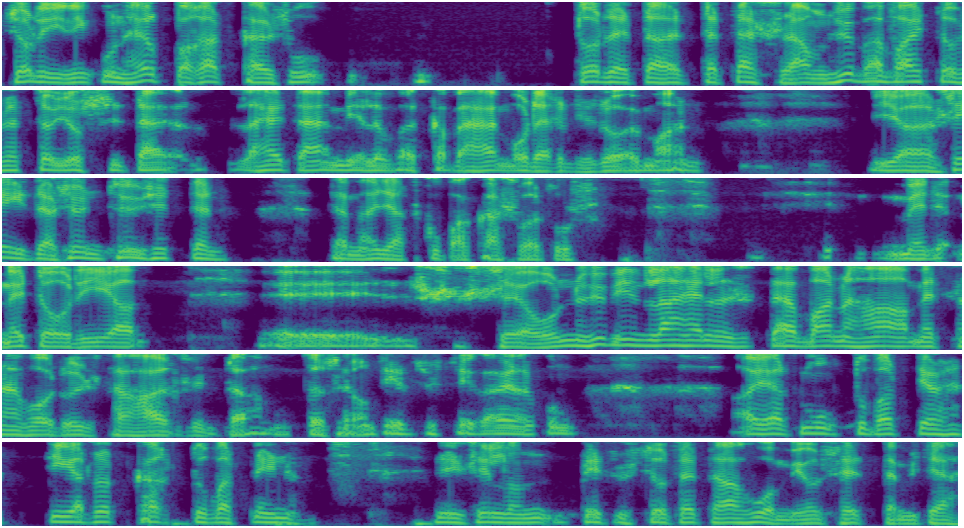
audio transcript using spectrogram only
se oli niin kuin helppo ratkaisu todeta, että tässä on hyvä vaihtoehto, jos sitä lähdetään vielä vaikka vähän modernisoimaan. Ja siitä syntyy sitten tämä jatkuva kasvatus metodia. E, se on hyvin lähellä sitä vanhaa metsänhoidollista harsintaa, mutta se on tietysti aina kun ajat muuttuvat ja tiedot karttuvat, niin, niin silloin tietysti otetaan huomioon se, että mitä,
